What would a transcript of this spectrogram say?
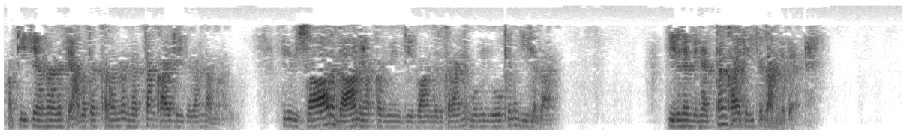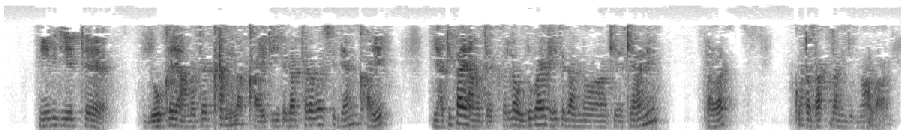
අතීතය අනාගතය අමතක කරන්න නැත්නම් කයට හිත ගන්න අමාරුයි. ඒක විශාල දානයක් අපි මේ දීපාන්දර කරන්නේ මුළු ලෝකෙම දීලා දාන. ඊළඟ නැත්නම් කයට හිත ගන්න බෑ. මේ විදිහට ලෝකය අමතක කරලා කයට හිත ගත්තට පස්සේ දැන් කය යටිකය අමතක කරලා උඩුකයට හිත ගන්නවා කියලා කියන්නේ තවත් කොටසක් දන් දුන්නා වාගේ.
